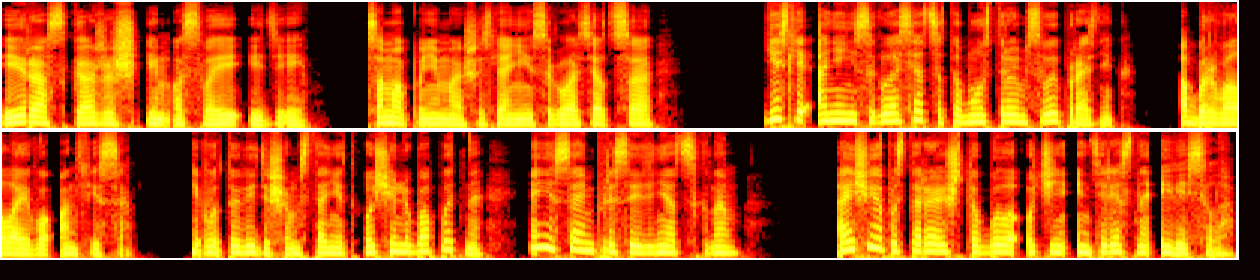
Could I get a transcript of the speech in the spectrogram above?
и расскажешь им о своей идее. Сама понимаешь, если они не согласятся...» «Если они не согласятся, то мы устроим свой праздник», — оборвала его Анфиса. «И вот увидишь, им станет очень любопытно, и они сами присоединятся к нам. А еще я постараюсь, чтобы было очень интересно и весело».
